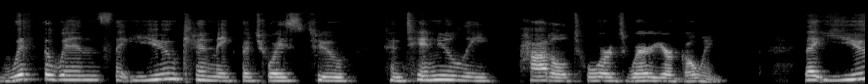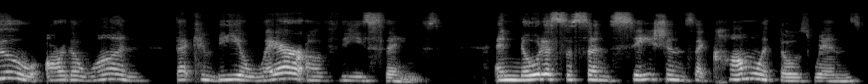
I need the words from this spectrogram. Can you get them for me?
with the winds, that you can make the choice to continually paddle towards where you're going. That you are the one that can be aware of these things and notice the sensations that come with those winds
